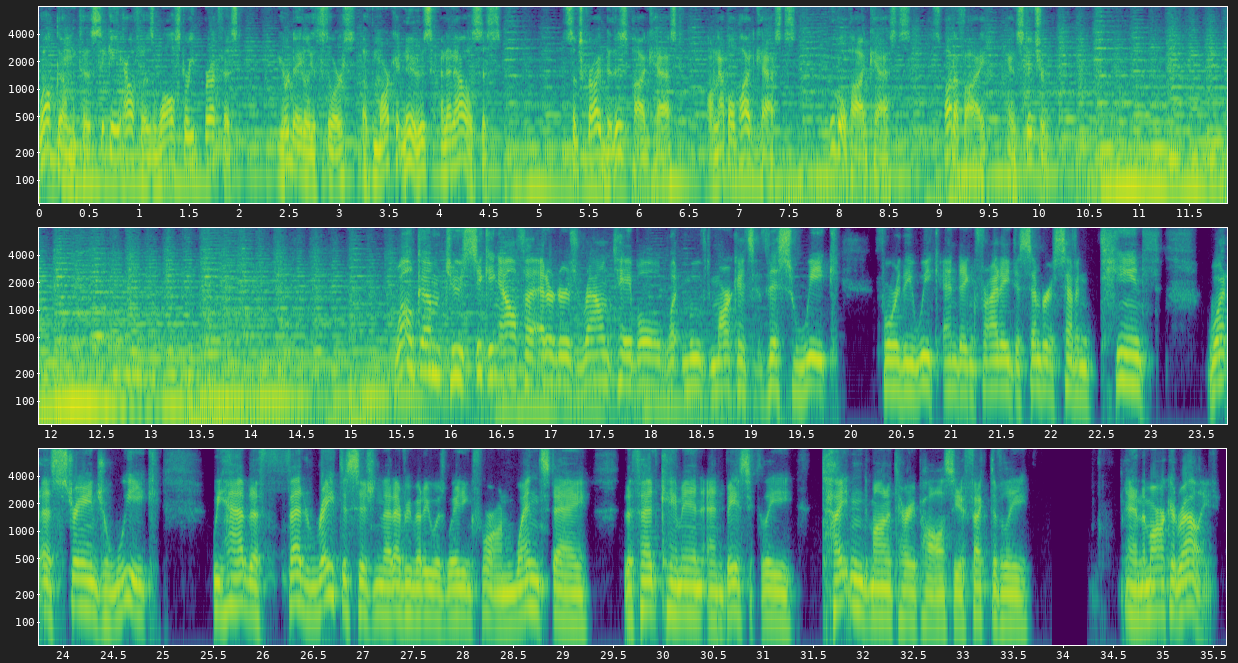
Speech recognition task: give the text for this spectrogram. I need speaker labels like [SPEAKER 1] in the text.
[SPEAKER 1] Welcome to Seeking Alpha's Wall Street Breakfast, your daily source of market news and analysis. Subscribe to this podcast on Apple Podcasts, Google Podcasts, Spotify, and Stitcher.
[SPEAKER 2] Welcome to Seeking Alpha Editors Roundtable. What moved markets this week for the week ending Friday, December 17th? What a strange week. We had the Fed rate decision that everybody was waiting for on Wednesday. The Fed came in and basically tightened monetary policy effectively, and the market rallied.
